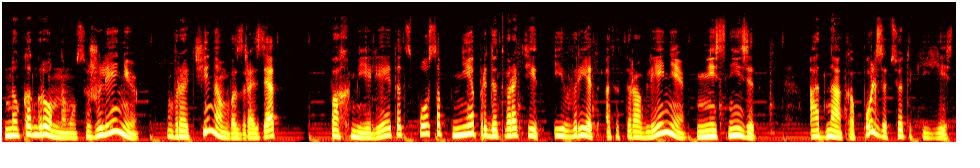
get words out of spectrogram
Но, к огромному сожалению, врачи нам возразят, похмелье этот способ не предотвратит и вред от отравления не снизит. Однако польза все-таки есть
